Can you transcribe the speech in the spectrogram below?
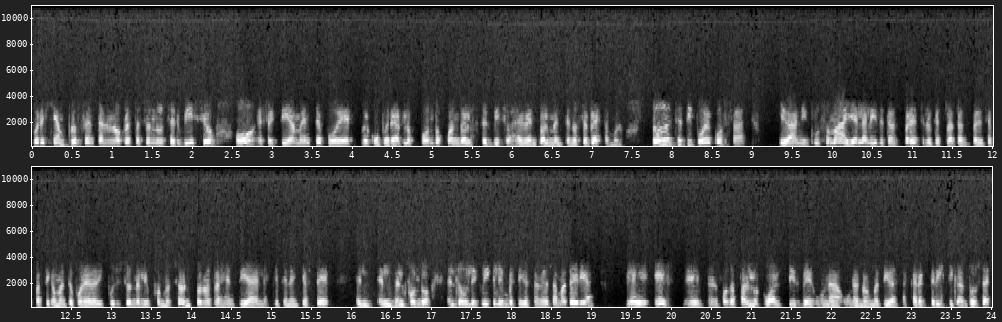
por ejemplo, frente a la no prestación de un servicio o efectivamente poder recuperar los fondos cuando los servicios eventualmente no se prestan. Bueno, todo este tipo de cosas que van incluso más allá de la ley de transparencia, lo que es la transparencia es básicamente poner a disposición de la información, son otras entidades las que tienen que hacer el, el, el fondo, el doble clic en la investigación de esa materia, eh, es eh, en el fondo para lo cual sirve una, una normativa de estas características. Entonces,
